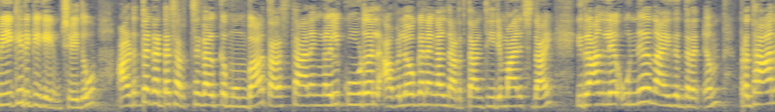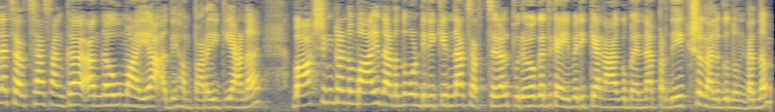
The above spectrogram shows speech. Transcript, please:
സ്വീകരിക്കുകയും ചെയ്തു. അടുത്ത ഘട്ട ചർച്ചകൾക്ക് മുമ്പ് തലസ്ഥാനങ്ങളിൽ കൂടുതൽ അവലോകനങ്ങൾ നടത്താൻ തീരുമാനിച്ചതായി ഇറാനിലെ ഉന്നത നയതന്ത്രജ്ഞനും പ്രധാന ചർച്ചാ സംഘ അംഗവുമായ അദ്ദേഹം പറയുകയാണ്. വാഷിംഗ്ടണുമായി നടന്നുകൊണ്ടിരിക്കുന്ന ചർച്ചകൾ പുരോഗതി കൈവരിക്കാനാകുമെന്ന പ്രതീക്ഷ നൽകുന്നുണ്ടെന്നും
